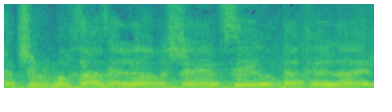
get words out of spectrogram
עד שום מוחה זה לא מה שהחזיר אותך אליי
